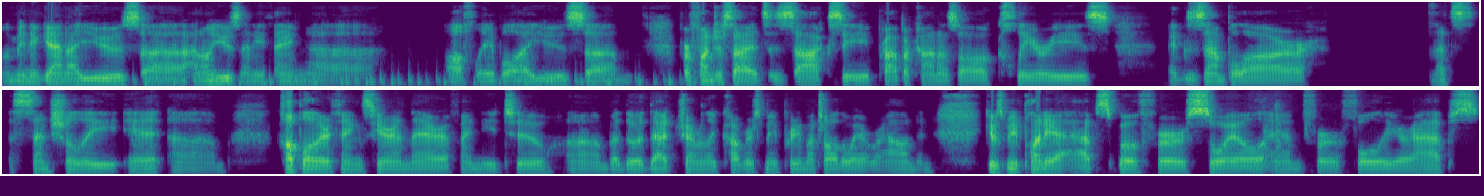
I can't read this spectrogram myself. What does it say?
I mean, again, I use uh, I don't use anything uh, off label. I use um, for fungicides is Azoxy, Propiconazole, Cleary's, Xemplar. That's essentially it. Um, a couple other things here and there if I need to, um, but th- that generally covers me pretty much all the way around and gives me plenty of apps both for soil and for foliar apps.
